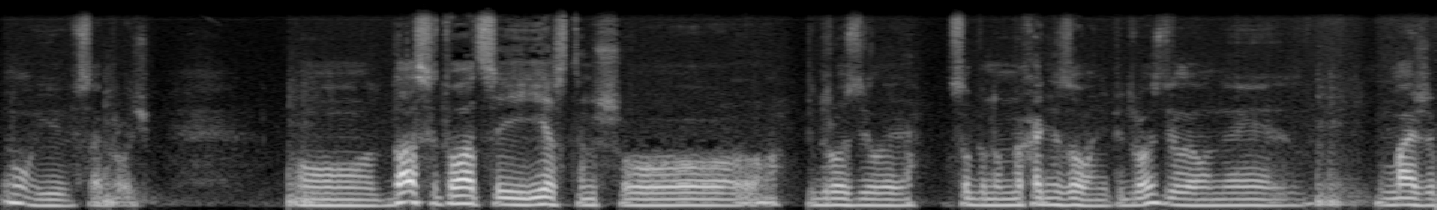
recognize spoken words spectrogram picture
ну і все проче. О, да, ситуація є з тим, що підрозділи, особливо механізовані підрозділи, вони майже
